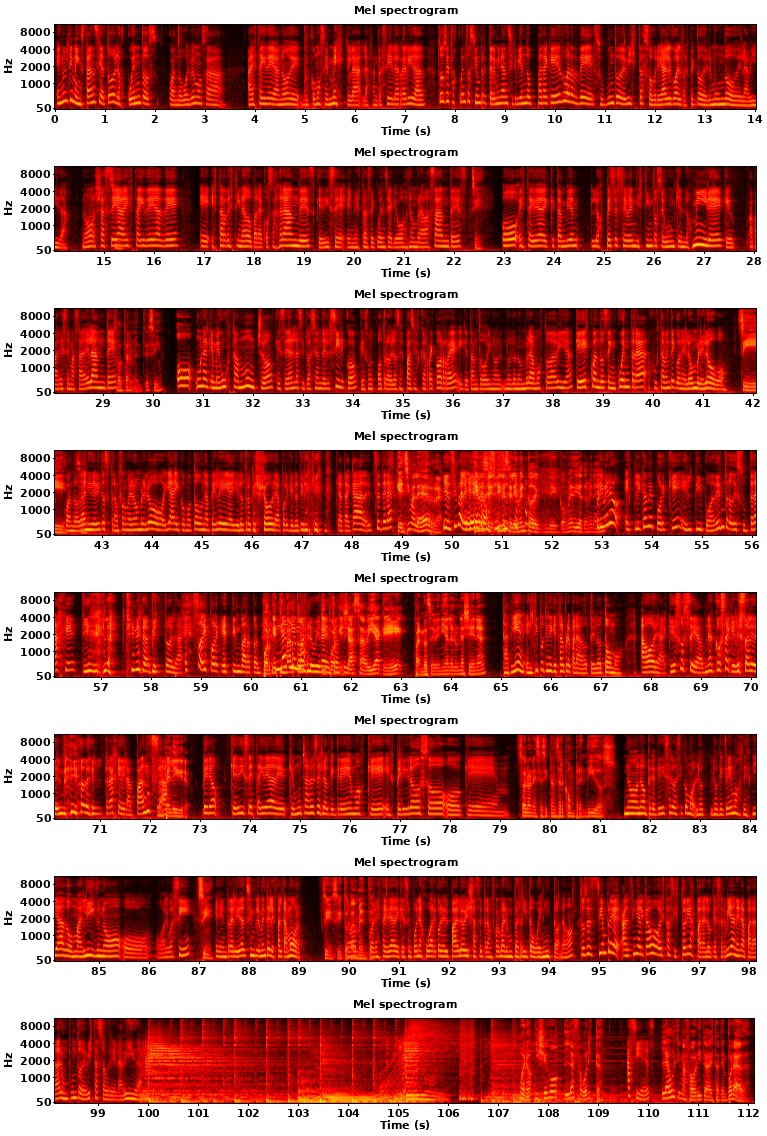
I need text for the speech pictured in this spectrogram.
En última instancia, todos los cuentos, cuando volvemos a, a esta idea ¿no? de, de cómo se mezcla la fantasía y la realidad, todos estos cuentos siempre terminan sirviendo para que Edward dé su punto de vista sobre algo al respecto del mundo o de la vida. ¿no? Ya sea esta idea de eh, estar destinado para cosas grandes, que dice en esta secuencia que vos nombrabas antes, Sí. o esta idea de que también los peces se ven distintos según quien los mire, que aparece más adelante. Totalmente, sí. O una que me gusta mucho, que se da en la situación del circo, que es otro de los espacios que recorre y que tanto hoy no lo nombramos todavía, que es cuando se encuentra justamente con el hombre lobo. Sí. Cuando sí. Danny DeVito se transforma en hombre lobo y hay como toda una pelea y el otro que llora porque lo tiene que, que atacar, etc. Que encima le erra. Y encima le Tiene erra, ese, sí. tiene ese elemento de, de comedia también ahí. Primero, explícame por qué el tipo adentro de su traje tiene la, tiene la pistola. Eso es porque es Tim Burton. porque es Tim Nadie Burton más lo hubiera y hecho porque así. ya sabía que cuando se venía la luna llena, Está bien, el tipo tiene que estar preparado, te lo tomo. Ahora, que eso sea una cosa que le sale del medio del traje de la panza. un peligro. Pero que dice esta idea de que muchas veces lo que creemos que es peligroso o que... mm, Solo necesitan ser comprendidos. No, no, pero que dice algo así como lo, lo que creemos desviado, maligno o, o algo así, Sí, en realidad simplemente le falta amor. Sí, sí, ¿no? totalmente. Con esta idea de que se pone a jugar con el palo y ya se transforma en un perrito buenito, ¿no? Entonces siempre, al fin y al cabo, estas historias para lo que servían era para dar un punto de vista sobre la vida. Bueno, y llegó la favorita. Así es. La última favorita de esta temporada.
